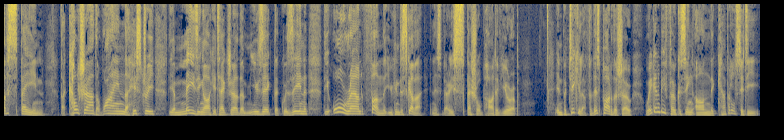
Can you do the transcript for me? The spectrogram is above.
of Spain. The culture, the wine, the history, the amazing architecture, the music, the cuisine, the all round fun that you can discover in this very special part of Europe. In particular, for this part of the show, we're going to be focusing on the capital city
